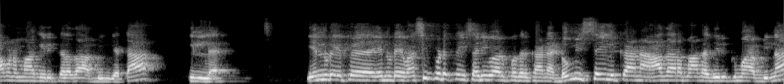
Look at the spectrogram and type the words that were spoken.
ஆவணமாக இருக்கிறதா அப்படின்னு கேட்டா இல்ல. என்னுடைய என்னுடைய வசிப்பிடத்தை சரிபார்ப்பதற்கான டொமிசைலுக்கான ஆதாரமாக அது இருக்குமா அப்படின்னா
